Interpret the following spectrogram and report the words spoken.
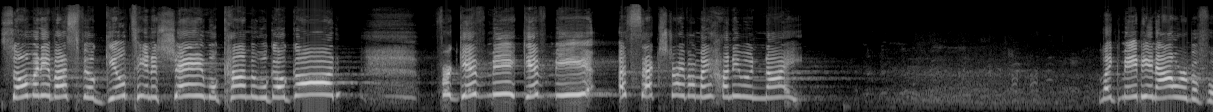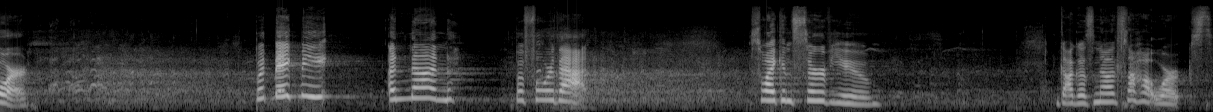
So many of us feel guilty and ashamed. We'll come and we'll go, God, forgive me, give me a sex drive on my honeymoon night. Like maybe an hour before. But make me a nun before that so I can serve you. God goes, No, that's not how it works.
